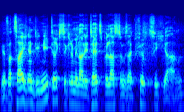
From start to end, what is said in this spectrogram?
Wir verzeichnen die niedrigste Kriminalitätsbelastung seit 40 Jahren,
